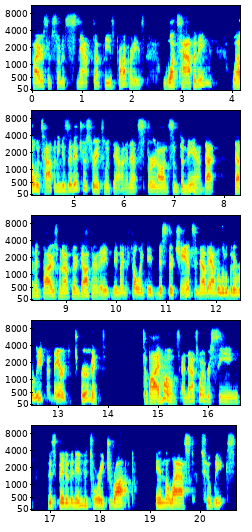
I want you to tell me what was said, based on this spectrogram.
buyers have sort of snapped up these properties. What's happening? Well, what's happening is that interest rates went down and that spurred on some demand. That that meant buyers went out there and got there. They they might have felt like they'd missed their chance and now they have a little bit of relief and they are determined to buy homes. And that's why we're seeing this bit of an inventory drop in the last two weeks.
